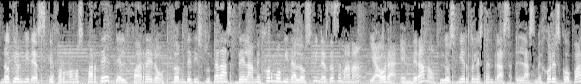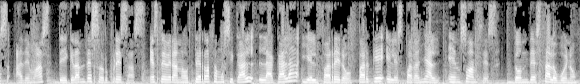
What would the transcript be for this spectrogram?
No te olvides que formamos parte del Farrero, donde disfrutarás de la mejor movida los fines de semana y ahora, en verano, los miércoles tendrás las mejores copas, además de grandes sorpresas. Este verano, Terraza musical La Cala y el Farrero, Parque El Espadañal, en Suances, donde está lo bueno.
